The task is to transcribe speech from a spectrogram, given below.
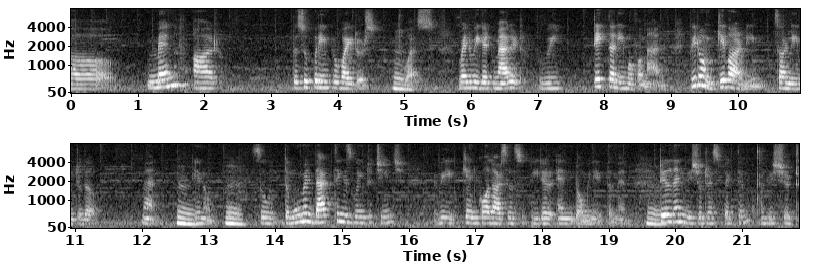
uh, men are the supreme providers to Hmm. us. When we get married, we take the name of a man. We don't give our name, surname to the man. Hmm. You know. Hmm. So the moment that thing is going to change, we can call ourselves superior and dominate the men. Hmm. Till then, we should respect them and we should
